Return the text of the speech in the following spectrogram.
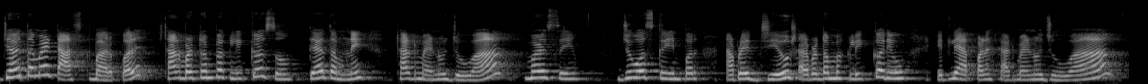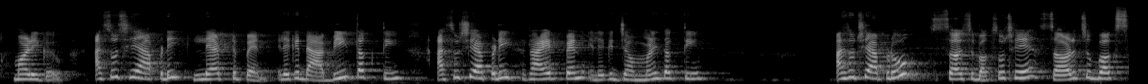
જ્યારે તમે ટાસ્ક બાર પર સ્ટાર્ટ બટન પર ક્લિક કરશો ત્યારે તમને સ્ટાર્ટ મેનુ જોવા મળશે. જુઓ સ્ક્રીન પર આપણે જેવું સ્ટાર્ટ બટનમાં ક્લિક કર્યું એટલે આપણને સ્ટાર્ટ મેનુ જોવા મળી ગયું. આ શું છે આપણી લેફ્ટ પેન? એટલે કે ડાબી તકતી. આ શું છે આપણી રાઈટ પેન? એટલે કે જમણી તકતી. આ શું છે આપણું સર્ચ બોક્સ? શું છે? Search box.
